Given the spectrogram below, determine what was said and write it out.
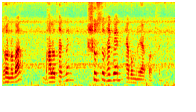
ধন্যবাদ, ভালো থাকবেন, সুস্থ থাকবেন এবং নিরাপদ থাকবেন।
